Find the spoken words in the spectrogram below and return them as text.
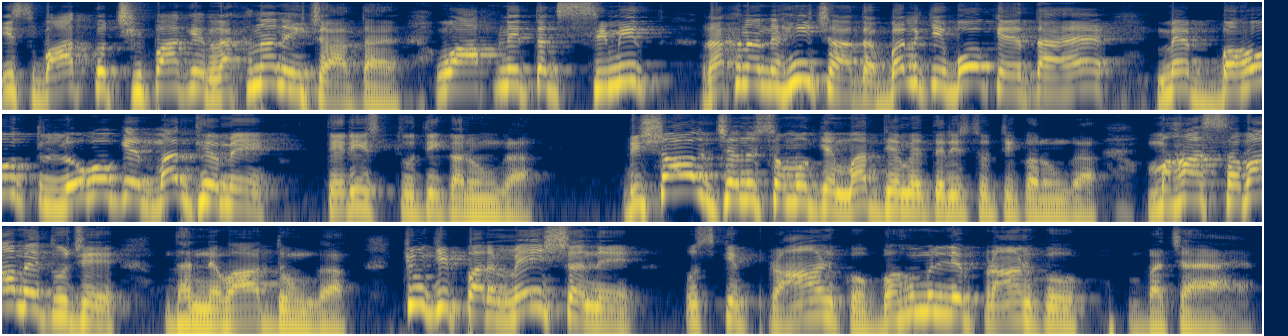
इस बात को छिपा के रखना नहीं चाहता है। वो अपने तक सीमित रखना नहीं चाहता, बल्कि वो कहता है, मैं बहुत लोगों के मध्य में तेरी स्तुति करूँगा। विशाल जनसमूह के मध्य में तेरी स्तुति करूँगा। महासभा में तुझे धन्यवाद दूँगा। क्योंकि परमेश्वर ने उसके प्राण को, बहुमूल्य प्राण को बचाया है।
